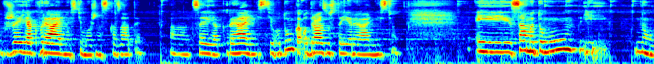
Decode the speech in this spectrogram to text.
вже як в реальності можна сказати. Е, Це як реальність, його думка одразу стає реальністю. І саме тому і, ну,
